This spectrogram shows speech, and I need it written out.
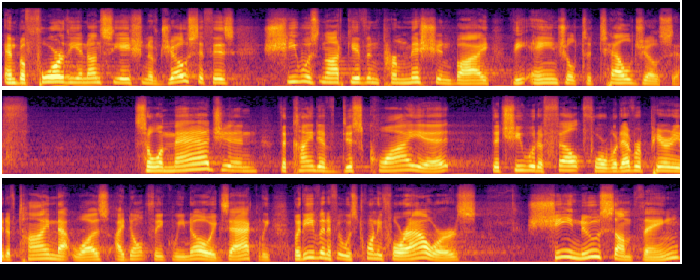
and before the Annunciation of Joseph is she was not given permission by the angel to tell Joseph. So imagine the kind of disquiet that she would have felt for whatever period of time that was. I don't think we know exactly. But even if it was 24 hours, she knew something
